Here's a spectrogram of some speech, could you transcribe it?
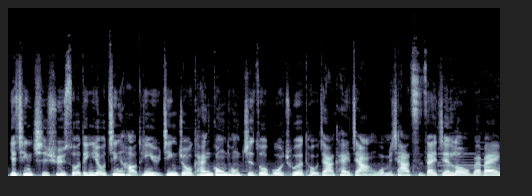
也请持续锁定由静好听与静周刊共同制作播出的《头家开讲》，我们下次再见喽，拜拜。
